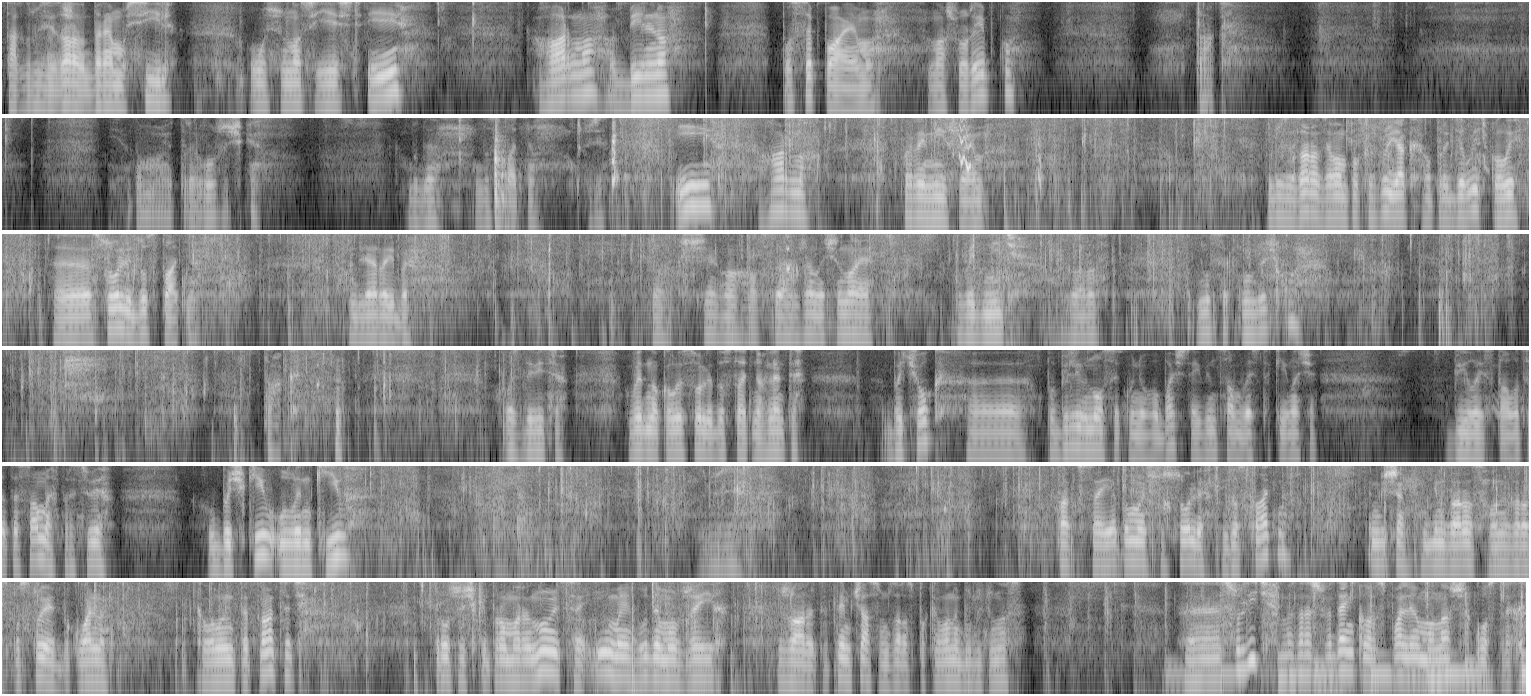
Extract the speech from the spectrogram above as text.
Так, друзі, зараз беремо сіль. Ось у нас є і гарно, обільно посипаємо нашу рибку. Так. Я думаю, три ложечки буде достатньо, друзі. І гарно перемішуємо. Друзі, зараз я вам покажу, як оприділити, коли е, солі достатньо для риби. Так, ще, ага, все, вже починає видніть. Зараз одну секундочку. Так. Ось дивіться, видно, коли солі достатньо. Гляньте, бичок, е, побілів носик у нього, бачите, і він сам весь такий, наче білий став. Оце те саме працює у бичків, у линків. Так, все, я думаю, що солі достатньо. Тим більше їм зараз, вони зараз постоять буквально хвилин 15, трошечки промаринуються і ми будемо вже їх жарити. Тим часом, зараз, поки вони будуть у нас е, соліть, ми зараз швиденько розпалюємо наш кострик.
